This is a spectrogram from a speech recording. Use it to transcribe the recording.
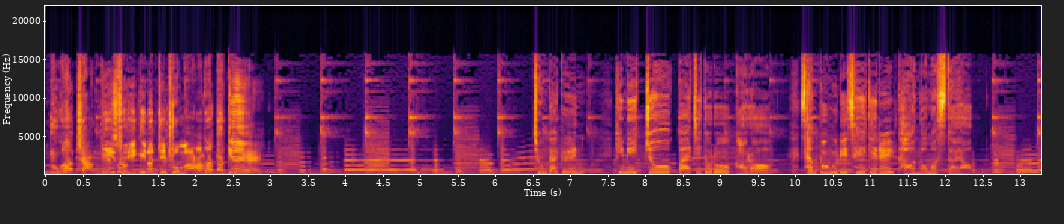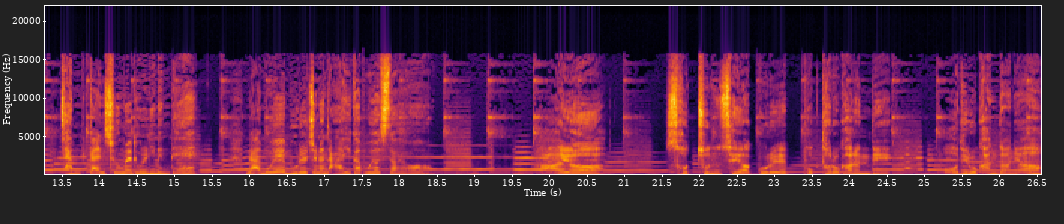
누가 장기에서 이기는지 좀 알아다 주게. 총각은 힘이 쭉 빠지도록 걸어 산봉우리 세 개를 더 넘었어요. 잠깐 숨을 돌리는데 나무에 물을 주는 아이가 보였어요. 아야, 서천 새악골에 복 타러 가는디 어디로 간다냐?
